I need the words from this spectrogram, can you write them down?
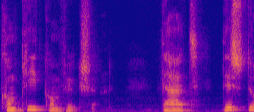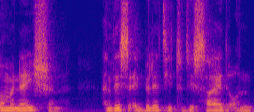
complete conviction that this domination and this ability to decide on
